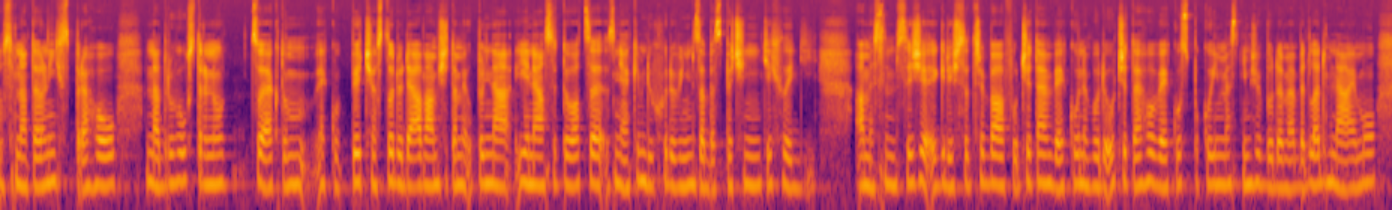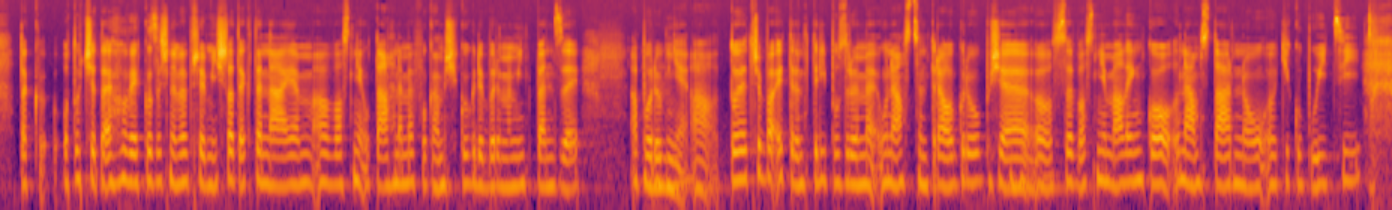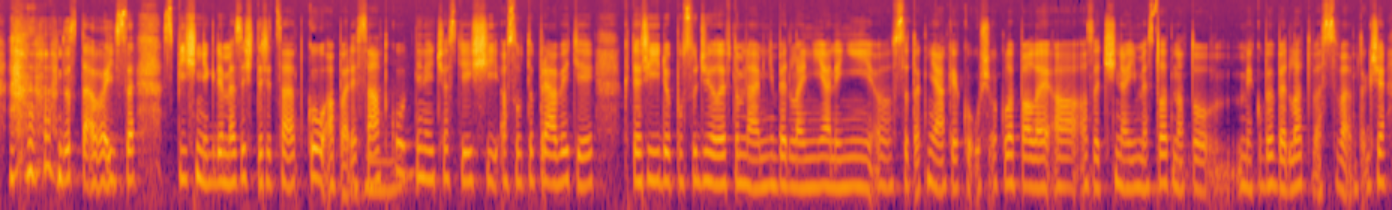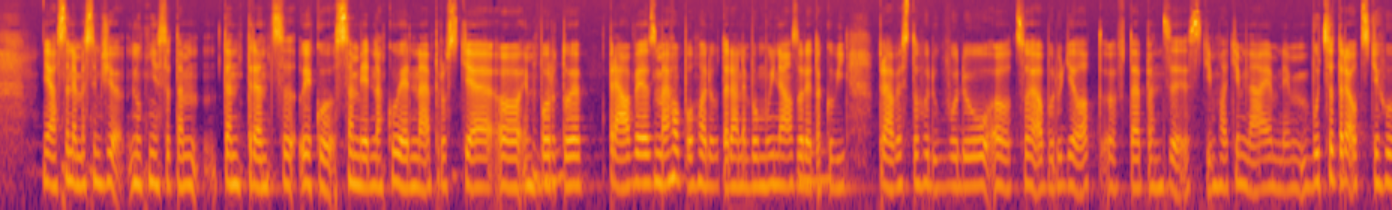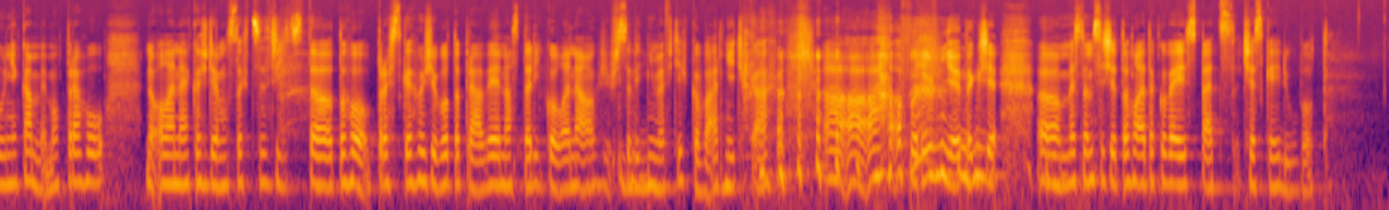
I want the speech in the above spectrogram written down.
srovnatelných s Prahou. Na druhou stranu, co já k tomu jako často dodávám, že tam je úplně jiná situace s nějakým důchodovým zabezpečením těch lidí. A myslím si, že i když se třeba v určitém věku nebo do určitého věku spokojíme s tím, že budeme bydlet v nájmu, tak od určitého věku začneme přemýšlet, jak ten nájem vlastně utáhneme v okamžiku, kdy budeme mít penzi a podobně. Mm. A to je třeba i trend, který pozorujeme u nás Central Group, že mm. se vlastně malinko nám stárnou ti kupující, dostávají se spíš někdy mezi 40 a 50, mm. ty nejčastější a jsou to právě ti, kteří doposud žili v tom nájemním bydlení a nyní se tak nějak jako už oklepali a, a začínají myslet na to, jakoby bydlet ve svém. Takže já si nemyslím, že nutně se ten, ten trend jako sem jedna ku jedné prostě uh, importuje mm-hmm právě z mého pohledu, teda nebo můj názor je mhm. takový právě z toho důvodu, eh, co já budu dělat eh, v té penzi s tímhletím nájemným. Buď se teda odstěhuju někam mimo Prahu, no ale ne každému se chce říct toho pražského života právě na starý kolena, už se mhm. vidíme v těch kavárničkách a, a, a, a podobně. Takže uh, myslím si, že tohle je takový spec český důvod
